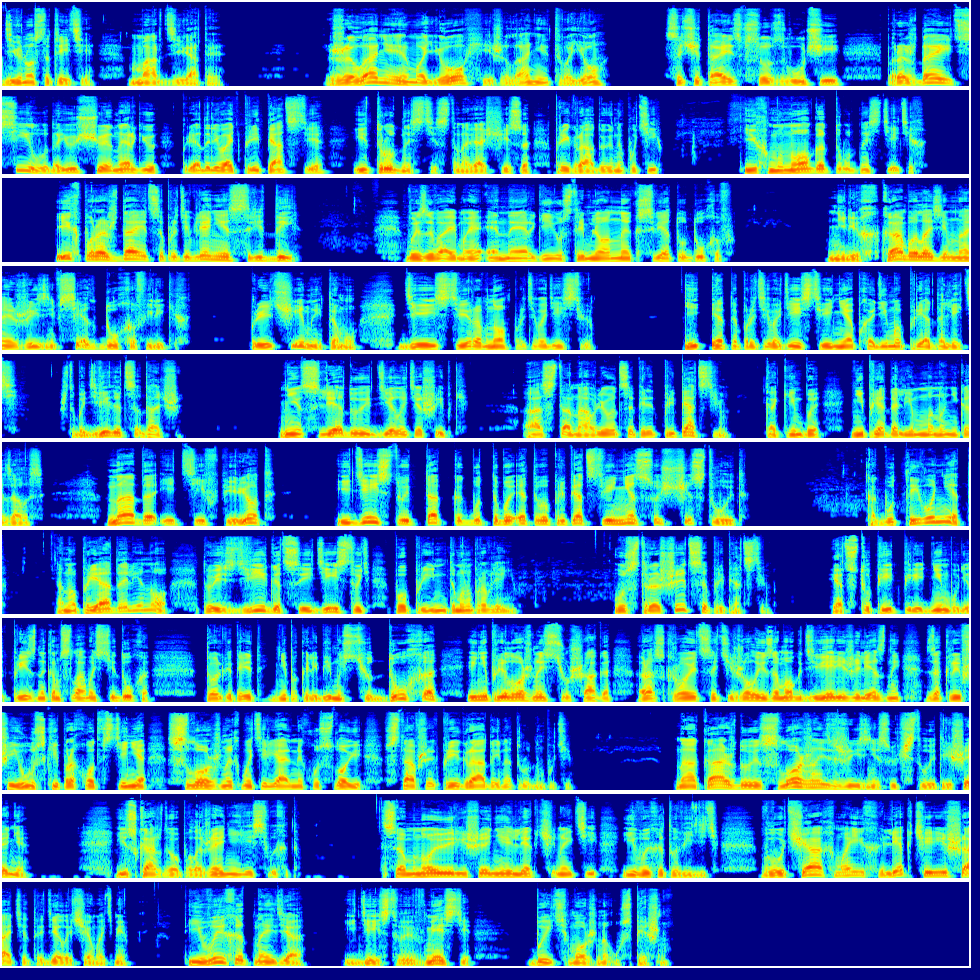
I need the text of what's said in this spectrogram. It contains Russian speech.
93. Март 9. Желание мое и желание твое, сочетаясь в созвучии, порождает силу, дающую энергию преодолевать препятствия и трудности, становящиеся преградою на пути. Их много трудностей этих. Их порождает сопротивление среды, вызываемое энергией, устремленной к свету духов. Нелегка была земная жизнь всех духов великих. Причиной тому действие равно противодействию. И это противодействие необходимо преодолеть, чтобы двигаться дальше. Не следует делать ошибки, а останавливаться перед препятствием, каким бы непреодолимым оно ни казалось. Надо идти вперед и действовать так, как будто бы этого препятствия не существует, как будто его нет. Оно преодолено, то есть двигаться и действовать по принятому направлению. Устрашиться препятствием и отступить перед ним будет признаком слабости духа. Только перед непоколебимостью духа и непреложностью шага раскроется тяжелый замок двери железной, закрывший узкий проход в стене сложных материальных условий, вставших преградой на трудном пути. На каждую сложность в жизни существует решение, из каждого положения есть выход. Со мною решение легче найти и выход увидеть. В лучах моих легче решать это дело, чем во тьме. И выход найдя, и действуя вместе, быть можно успешным.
